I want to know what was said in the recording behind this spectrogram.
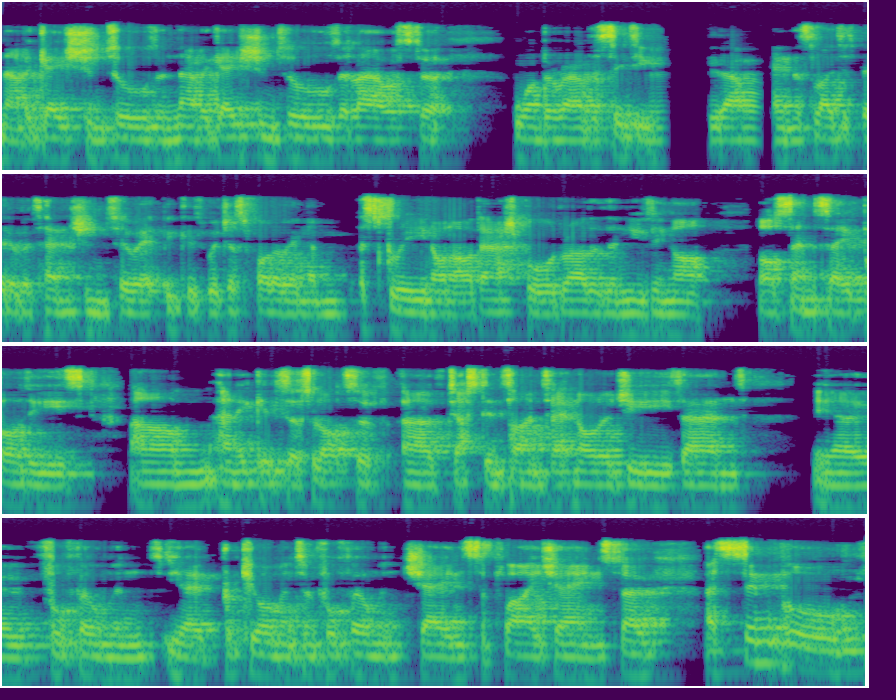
navigation tools, and navigation tools allow us to wander around the city without paying the slightest bit of attention to it because we're just following a, a screen on our dashboard rather than using our our sensate bodies, um, and it gives us lots of uh, just-in-time technologies and you know fulfillment, you know procurement and fulfillment chains, supply chains. So a simple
